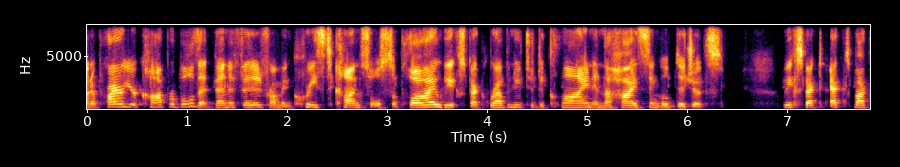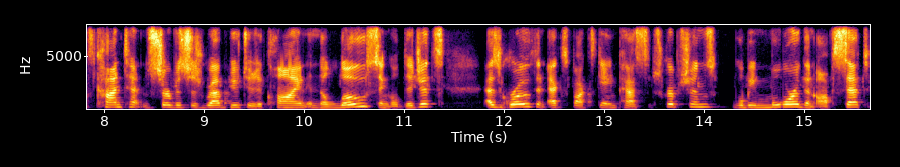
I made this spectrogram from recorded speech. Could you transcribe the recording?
On a prior year comparable that benefited from increased console supply, we expect revenue to decline in the high single digits. We expect Xbox content and services revenue to decline in the low single digits as growth in Xbox Game Pass subscriptions will be more than offset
